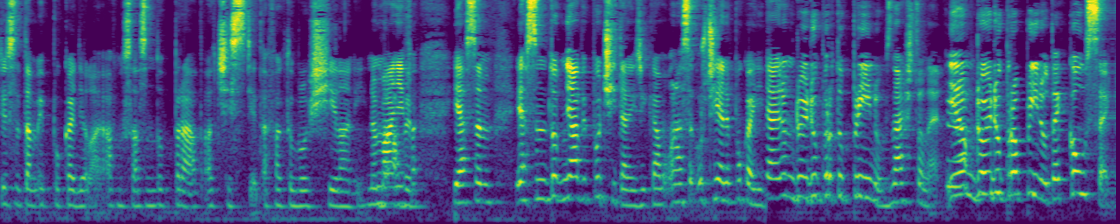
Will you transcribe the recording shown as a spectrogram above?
že se tam i pokaděla a musela jsem to prát a čistit a fakt to bylo šílený. Normálně No a no vy- já, jsem, já jsem to měla vypočítaný, říkám, ona se určitě nepokadí. Já jenom dojdu pro tu plínu, znáš to ne? Jenom dojdu pro plínu, to je kousek.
